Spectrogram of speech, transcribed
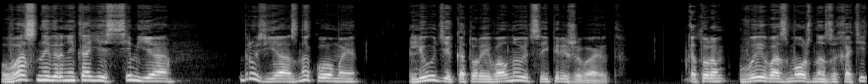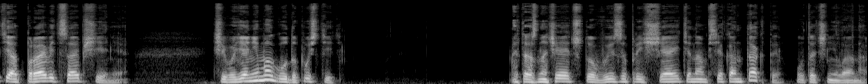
«У вас наверняка есть семья, друзья, знакомые, люди, которые волнуются и переживают, которым вы, возможно, захотите отправить сообщение» чего я не могу допустить. «Это означает, что вы запрещаете нам все контакты?» — уточнила она.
